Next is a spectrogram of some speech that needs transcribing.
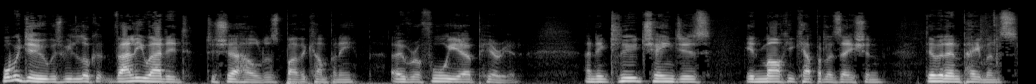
What we do is we look at value added to shareholders by the company over a four year period and include changes in market capitalization, dividend payments,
